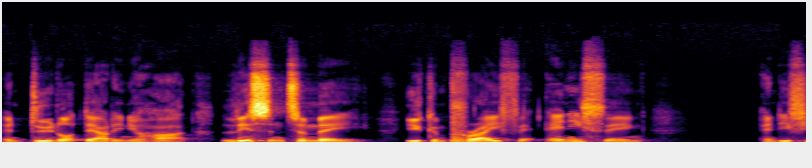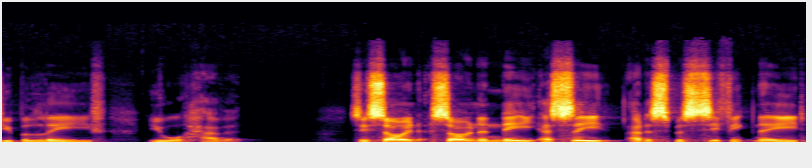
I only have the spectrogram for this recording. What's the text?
and do not doubt in your heart. Listen to me. You can pray for anything, and if you believe, you will have it. See, sowing, sowing a, need, a seed at a specific need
